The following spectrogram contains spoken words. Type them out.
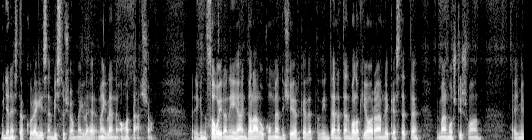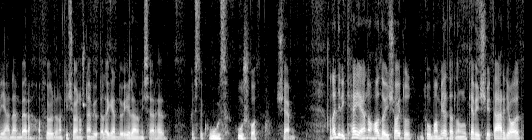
ugyanezt, akkor egészen biztosan meg, lehet, meg lenne a hatása. Egyébként a szavaira néhány találó komment is érkezett az interneten, valaki arra emlékeztette, hogy már most is van egy milliárd ember a Földön, aki sajnos nem jut elegendő élelmiszerhez, köztük 20 húshoz sem. A negyedik helyen a hazai sajtóban méltatlanul kevéssé tárgyalt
